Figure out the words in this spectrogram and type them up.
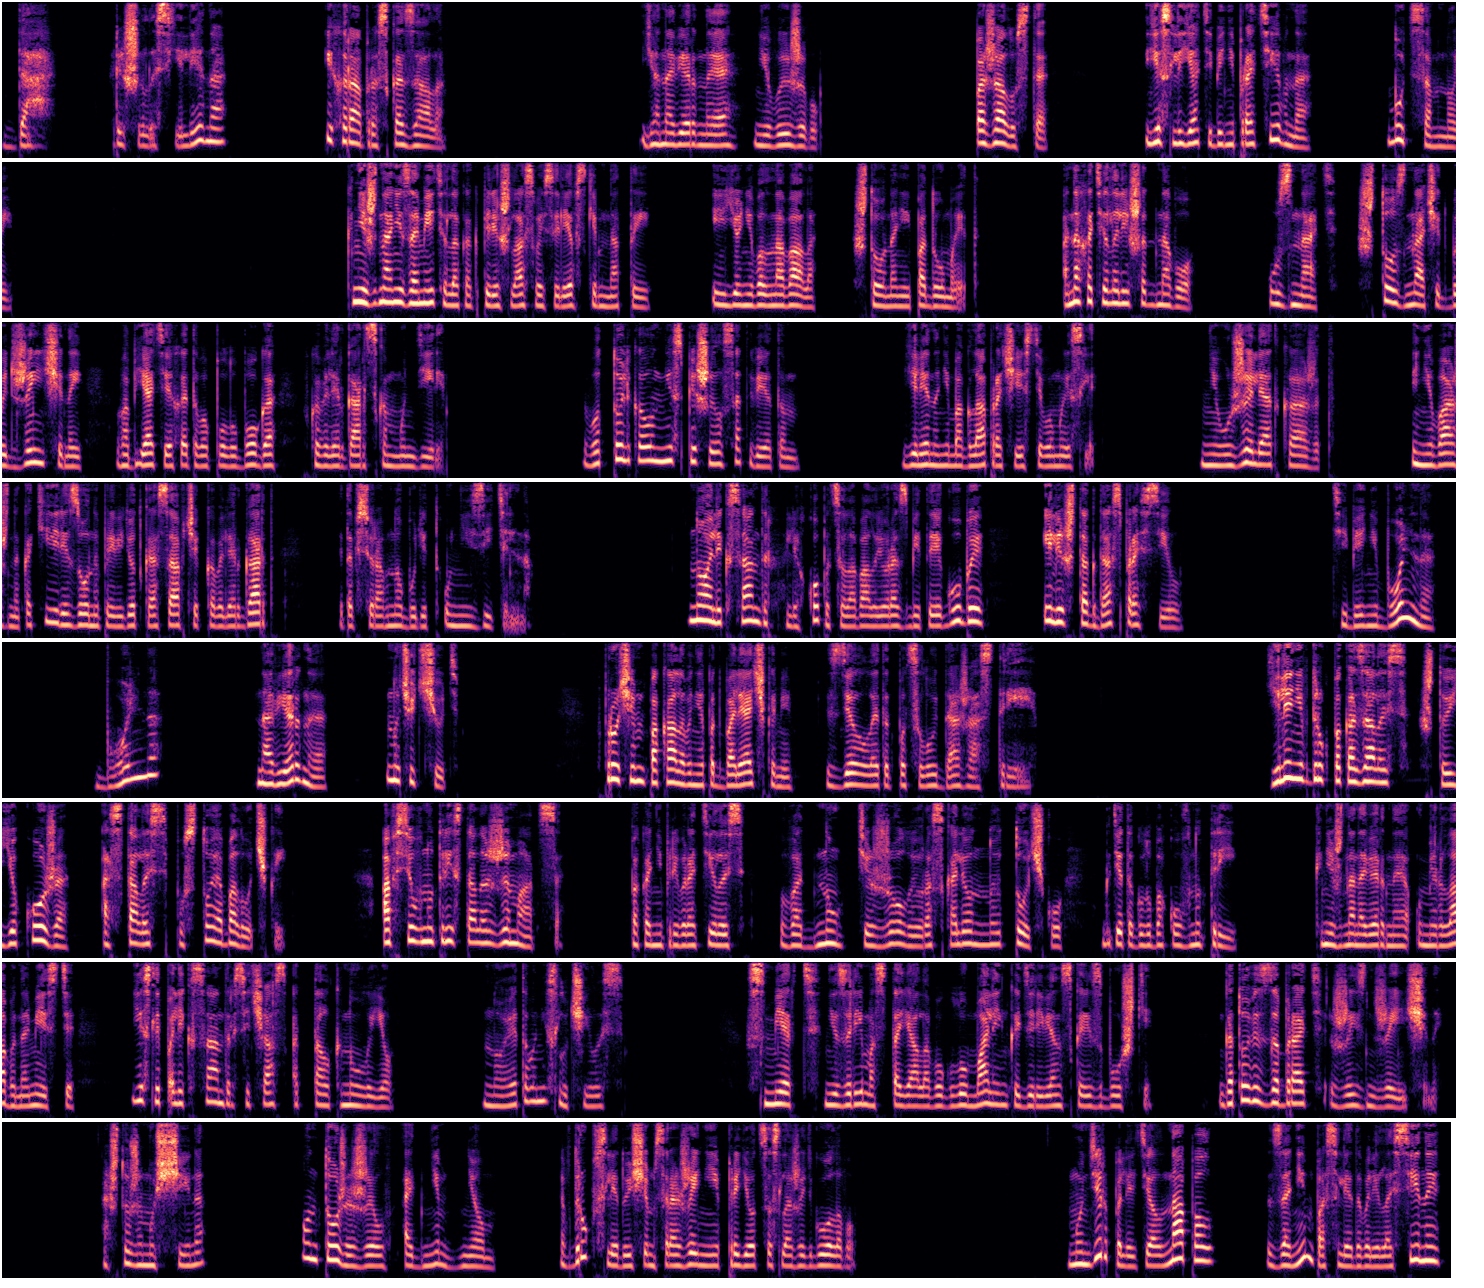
Да, решилась Елена и храбро сказала: Я, наверное, не выживу. Пожалуйста, если я тебе не противна, будь со мной. Княжна не заметила, как перешла с Василевским на ты, и ее не волновало, что он о ней подумает. Она хотела лишь одного узнать, что значит быть женщиной в объятиях этого полубога в кавалергардском мундире. Вот только он не спешил с ответом. Елена не могла прочесть его мысли. Неужели откажет? И неважно, какие резоны приведет красавчик кавалергард, это все равно будет унизительно. Но Александр легко поцеловал ее разбитые губы и лишь тогда спросил: Тебе не больно? Больно? Наверное, но чуть-чуть. Впрочем, покалывание под болячками сделало этот поцелуй даже острее. Елене вдруг показалось, что ее кожа осталась пустой оболочкой, а все внутри стало сжиматься, пока не превратилось в одну тяжелую раскаленную точку где-то глубоко внутри, Княжна, наверное, умерла бы на месте, если б Александр сейчас оттолкнул ее. Но этого не случилось. Смерть незримо стояла в углу маленькой деревенской избушки, готовясь забрать жизнь женщины. А что же мужчина? Он тоже жил одним днем. Вдруг в следующем сражении придется сложить голову. Мундир полетел на пол, за ним последовали лосины,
